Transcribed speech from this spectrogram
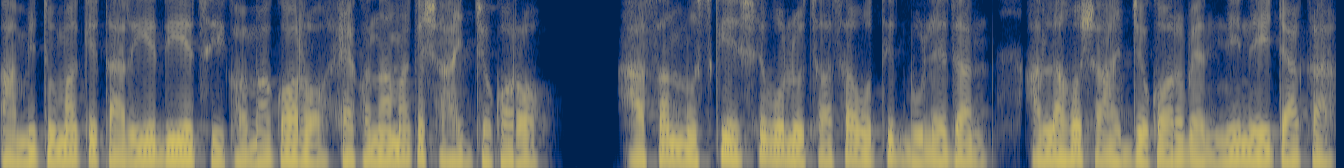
আমি তোমাকে তাড়িয়ে দিয়েছি, ক্ষমা করো। এখন আমাকে সাহায্য করো। হাসান মুস্কি এসে বলল, চাচা, অতীত ভুলে যান। আল্লাহ সাহায্য করবেন, নিন এই টাকা।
